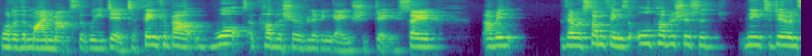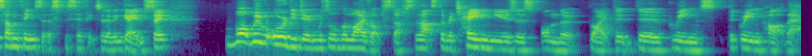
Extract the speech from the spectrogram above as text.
one of the mind maps that we did to think about what a publisher of living games should do. So, I mean, there are some things that all publishers should need to do and some things that are specific to living games. So what we were already doing was all the live ops stuff. So that's the retaining users on the right, the, the greens, the green part there.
